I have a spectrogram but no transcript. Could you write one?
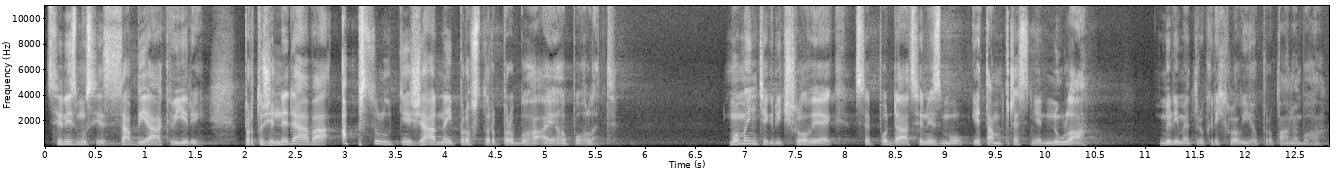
Cynismus je zabiják víry, protože nedává absolutně žádný prostor pro Boha a jeho pohled. V momentě, kdy člověk se poddá cynismu, je tam přesně nula milimetru krychlového pro Pána Boha.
